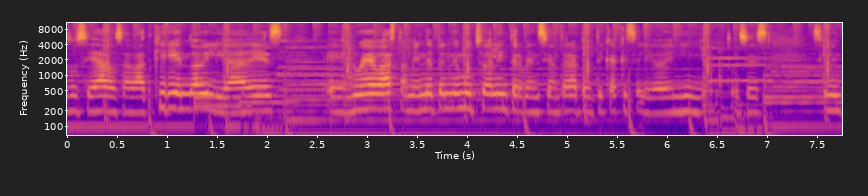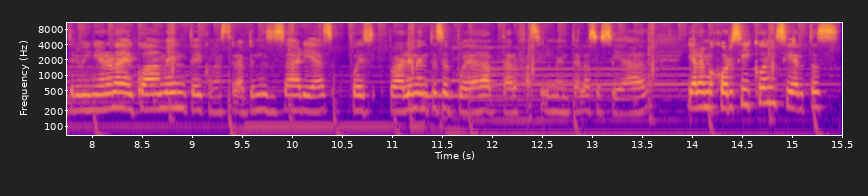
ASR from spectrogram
la sociedad, o sea, va adquiriendo habilidades eh, nuevas, también depende mucho de la intervención terapéutica que se le dio de niño. Entonces, si lo intervinieron adecuadamente con las terapias necesarias, pues probablemente se puede adaptar fácilmente a la sociedad y a lo mejor sí con ciertas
